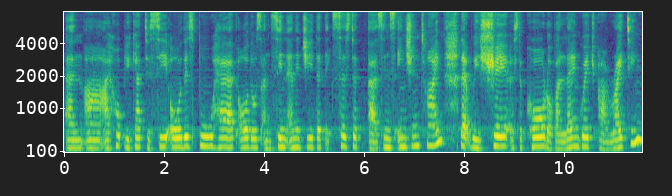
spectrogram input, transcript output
And uh, I hope you get to see all this bull head, all those unseen energy that existed uh, since ancient time that we share as the core of our language, our writing.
